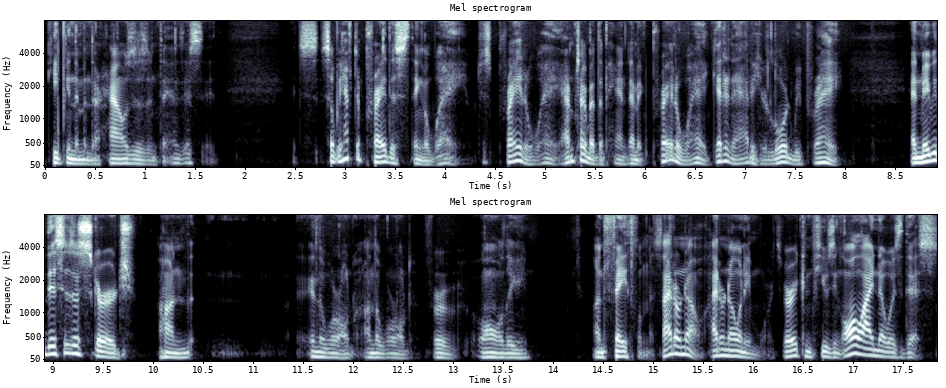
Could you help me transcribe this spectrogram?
keeping them in their houses and things. It's, it's, so we have to pray this thing away. Just pray it away. I'm talking about the pandemic. Pray it away. Get it out of here, Lord. We pray. And maybe this is a scourge on in the world on the world for all the unfaithfulness. I don't know. I don't know anymore. It's very confusing. All I know is this:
